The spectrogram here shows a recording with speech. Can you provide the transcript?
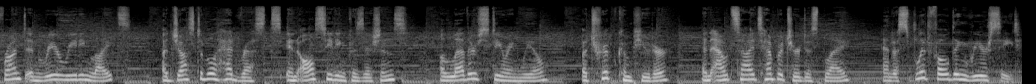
front and rear reading lights, adjustable headrests in all seating positions, a leather steering wheel, a trip computer, an outside temperature display, and a split folding rear seat.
